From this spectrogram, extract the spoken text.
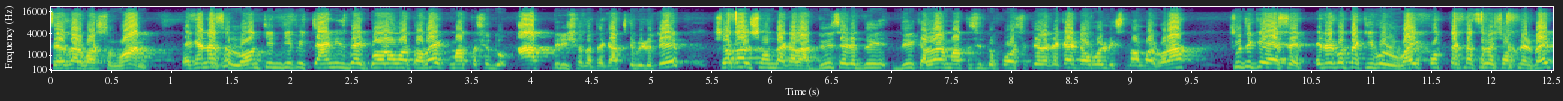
ফেজার ভার্সন ওয়ান এখানে আছে লঞ্চিন জিপি চাইনিজ ব্যাগ বড় ব্যাগ মাত্র শুধু আটত্রিশ হাজার টাকা আজকে ভিডিওতে। সকাল, সন্ধ্যা কালার, দুই সাইডে দুই দুই কালার, মাত্র শুধু পঁয়ষট্টি হাজার টাকায় ডবল ডিস্ক নাম্বার করা। শুধু কি আছে? এটার কথা কি বলব ভাই? প্রত্যেকটা ছেলে স্বপ্নের বাইক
